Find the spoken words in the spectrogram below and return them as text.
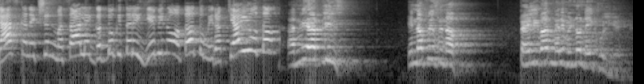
गैस कनेक्शन मसाले गद्दों की तरह ये भी ना होता तो मेरा क्या ही होता? Anvi please enough is enough पहली बात मैंने विंडो नहीं खोली है।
